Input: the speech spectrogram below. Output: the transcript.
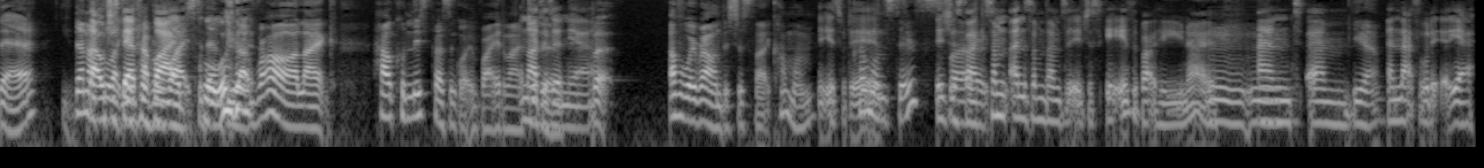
there, then That I was like there for have a right vibes, to then cool. be like, rah, like how come this person got invited and I And didn't? didn't, yeah. But other way around, it's just like, come on, It is what it come on, sis. It's just like some, and sometimes it just it is about who you know, Mm, and um, yeah. and that's what it. Yeah,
